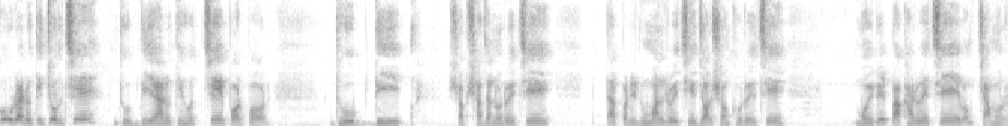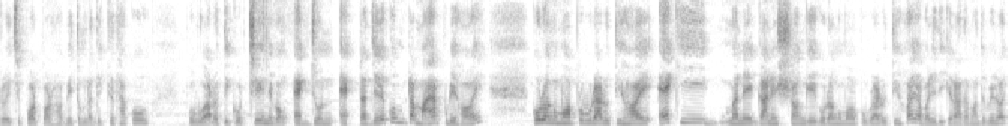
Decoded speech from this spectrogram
গৌর আরতি চলছে। ধূপ দিয়ে আরতি হচ্ছে, পরপর ধূপ দ্বীপ সব সাজানো রয়েছে। তারপরে রুমাল রয়েছে, জলশঙ্খ রয়েছে, ময়ূরের পাখা রয়েছে এবং চামড় রয়েছে। পরপর হবে, তোমরা দেখতে থাকো। প্রভু আরতি করছেন এবং একজন, একটা যেরকমটা মায়াপুরে হয় গৌরাঙ্গ মহাপ্রভুর আরতি হয়। একই মানে গানের সঙ্গে গৌরাঙ্গ মহাপ্রভুর আরতি হয়, আবার এদিকে রাধা মাধবের হয়।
